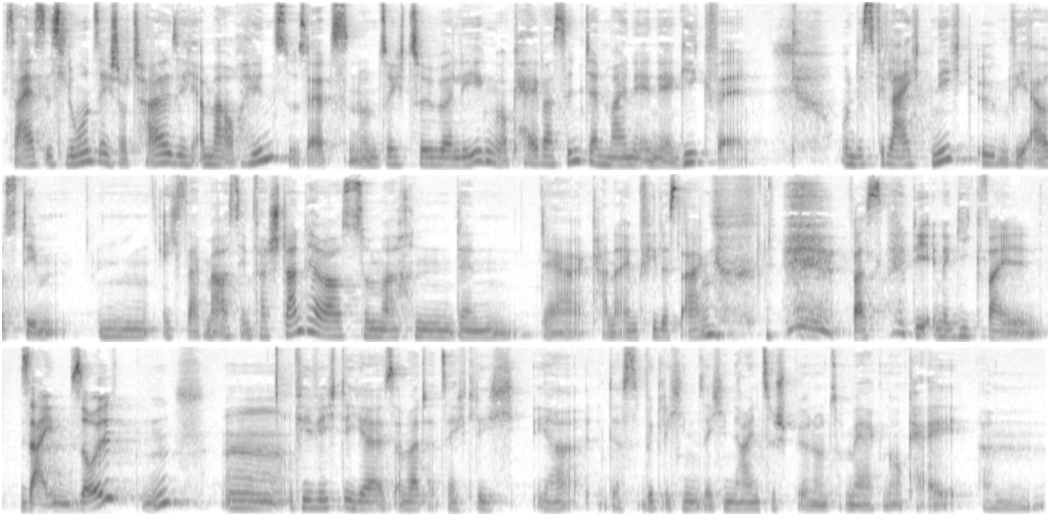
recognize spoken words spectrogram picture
Das heißt, es lohnt sich total, sich einmal auch hinzusetzen und sich zu überlegen, okay, was sind denn meine Energiequellen? Und es vielleicht nicht irgendwie aus dem, hm, ich sag mal, aus dem Verstand herauszumachen, denn der kann einem vieles sagen, was die Energiequellen sein sollten. Hm, viel wichtiger ist aber tatsächlich, ja, das wirklich in sich hineinzuspüren und zu merken, okay, ähm,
